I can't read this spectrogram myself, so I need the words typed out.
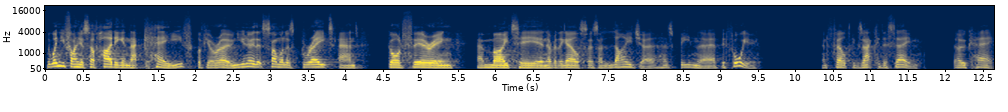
When you find yourself hiding in that cave of your own, you know that someone as great and God fearing and mighty and everything else as Elijah has been there before you and felt exactly the same. Okay.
